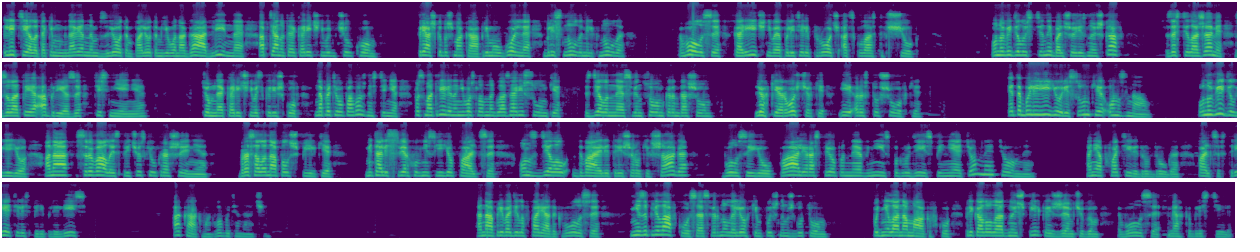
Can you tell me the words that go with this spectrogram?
Летела таким мгновенным взлетом, полетом его нога, длинная, обтянутая коричневым чулком. Пряжка башмака, прямоугольная, блеснула, мелькнула. Волосы коричневые полетели прочь от скуластых щек. Он увидел у стены большой резной шкаф, за стеллажами золотые обрезы, тиснения. Темная коричневость корешков на противоположной стене посмотрели на него словно глаза рисунки, сделанные свинцовым карандашом, легкие росчерки и растушевки. Это были ее рисунки, он знал. Он увидел ее, она срывала из прически украшения, бросала на пол шпильки, метались сверху вниз ее пальцы. Он сделал два или три широких шага, волосы ее упали, растрепанные вниз по груди и спине, темные-темные. Они обхватили друг друга, пальцы встретились, переплелись. А как могло быть иначе? Она приводила в порядок волосы, не заплела в косы, а свернула легким пышным жгутом. Подняла на маковку, приколола одной шпилькой с жемчугом, волосы мягко блестели.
